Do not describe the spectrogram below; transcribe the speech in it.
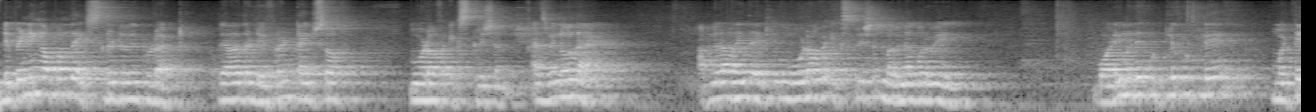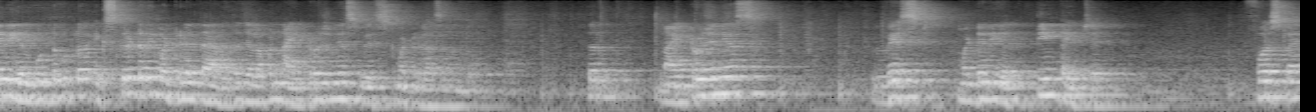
Depending upon the excretory product, there are the different types of mode of excretion. As we know that, आपल्याला माहित आहे की मोड ऑफ एक्सक्रिशन बघण्यापूर्वी बॉडीमध्ये कुठले कुठले मटेरियल कुठलं कुठलं एक्सक्रिटरी मटेरियल तयार होतं ज्याला आपण नायट्रोजनियस वेस्ट मटेरियल असं म्हणतो. तर नायट्रोजनियस वेस्ट मटेरियल तीन टाईपचे आहेत. फर्स्ट आहे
